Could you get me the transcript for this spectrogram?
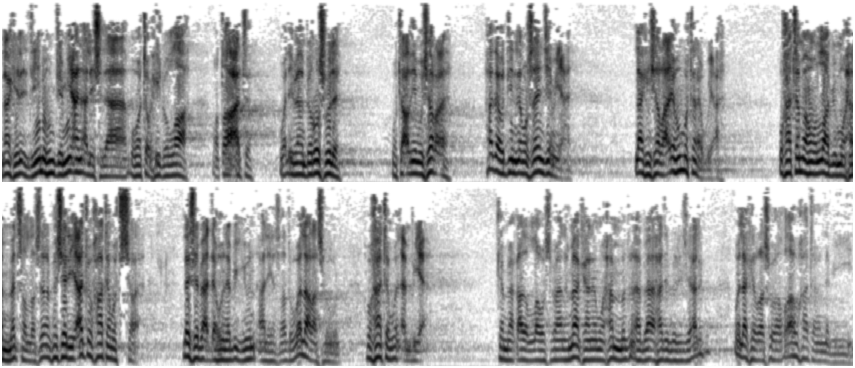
لكن دينهم جميعا الإسلام وهو توحيد الله وطاعته والإيمان برسله وتعظيم شرعه. هذا هو دين المرسلين جميعا. لكن شرائعهم متنوعة. وختمهم الله بمحمد صلى الله عليه وسلم فشريعته خاتمة الشرع. ليس بعده نبي عليه الصلاة والسلام ولا رسول. هو خاتم الأنبياء. كما قال الله سبحانه ما كان محمد أبا أحد من رجالكم ولكن رسول الله وخاتم النبيين.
